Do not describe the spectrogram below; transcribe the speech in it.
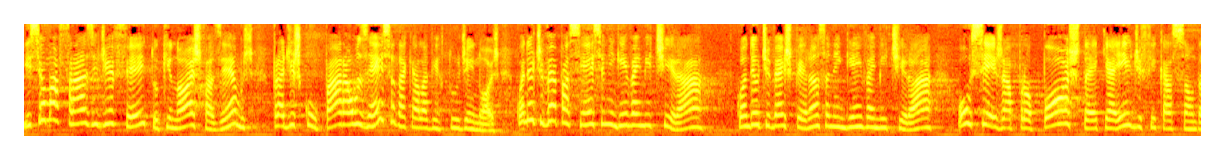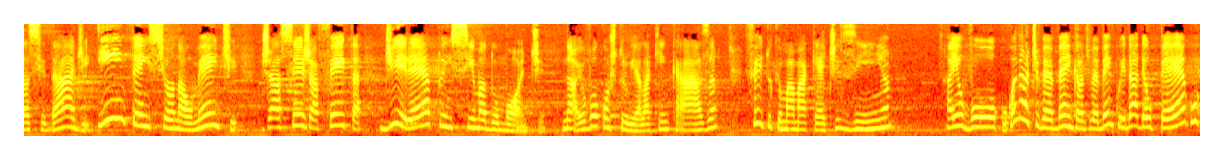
Isso é uma frase de efeito que nós fazemos para desculpar a ausência daquela virtude em nós. Quando eu tiver paciência, ninguém vai me tirar. Quando eu tiver esperança, ninguém vai me tirar. Ou seja, a proposta é que a edificação da cidade, intencionalmente, já seja feita direto em cima do monte. Não, eu vou construir ela aqui em casa, feito que uma maquetezinha Aí eu vou, quando ela estiver bem, que ela estiver bem cuidada, eu pego,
